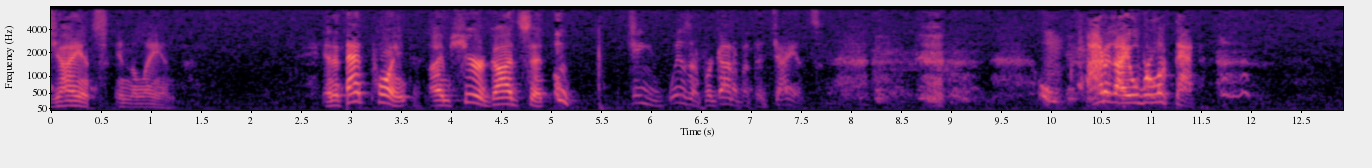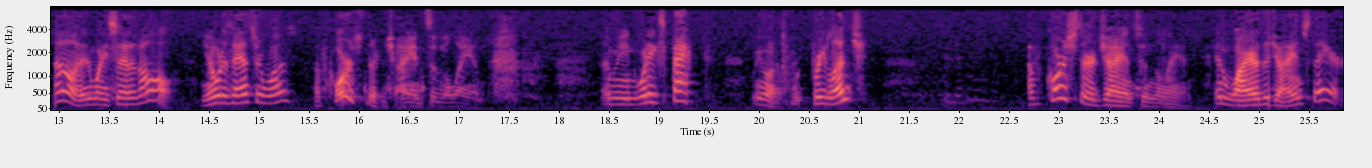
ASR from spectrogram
Giants in the land. And at that point, I'm sure God said, Oh, gee whiz, I forgot about the giants. Oh, how did I overlook that? No, I didn't what he said at all. You know what his answer was? Of course there are giants in the land. I mean, what do you expect? We want free lunch? Of course there are giants in the land. And why are the giants there?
